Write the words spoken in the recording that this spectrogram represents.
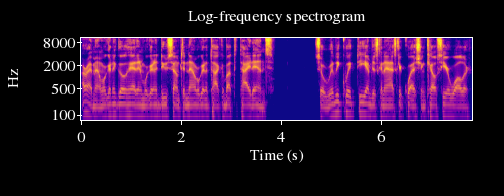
all right, man, we're going to go ahead and we're going to do something now. We're going to talk about the tight ends. So, really quick, T, I'm just going to ask a question Kelce or Waller?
